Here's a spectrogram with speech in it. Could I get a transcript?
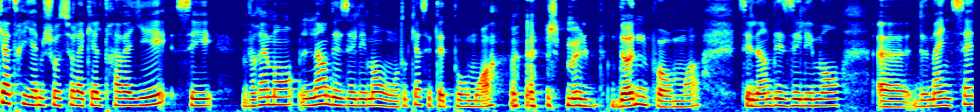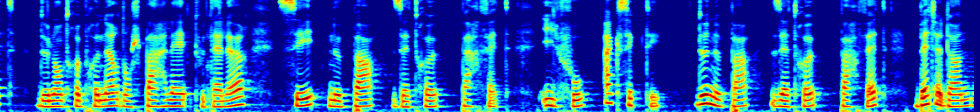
Quatrième chose sur laquelle travailler, c'est vraiment l'un des éléments, ou en tout cas c'est peut-être pour moi, je me le donne pour moi, c'est l'un des éléments euh, de mindset de l'entrepreneur dont je parlais tout à l'heure, c'est ne pas être parfaite. Il faut accepter de ne pas être parfaite. Better done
